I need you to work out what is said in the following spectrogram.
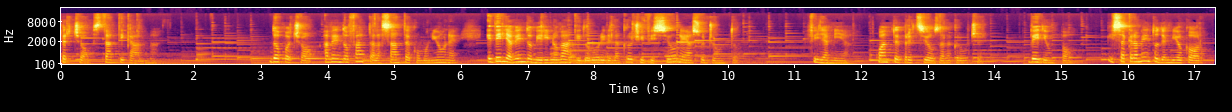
Perciò statti calma. Dopo ciò, avendo fatta la Santa Comunione ed egli avendomi rinnovati i dolori della crocifissione, ha soggiunto, Figlia mia, quanto è preziosa la croce. Vedi un po', il sacramento del mio corpo,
